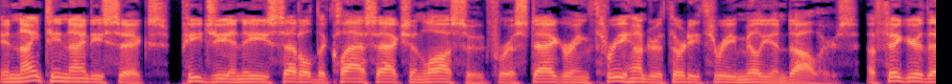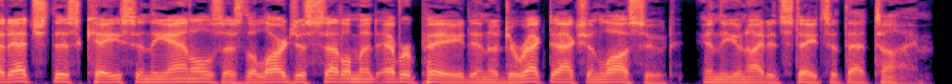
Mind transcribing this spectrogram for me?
In 1996, PG&E settled the class action lawsuit for a staggering $333 million, a figure that etched this case in the annals as the largest settlement ever paid in a direct action lawsuit in the United States at that time.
